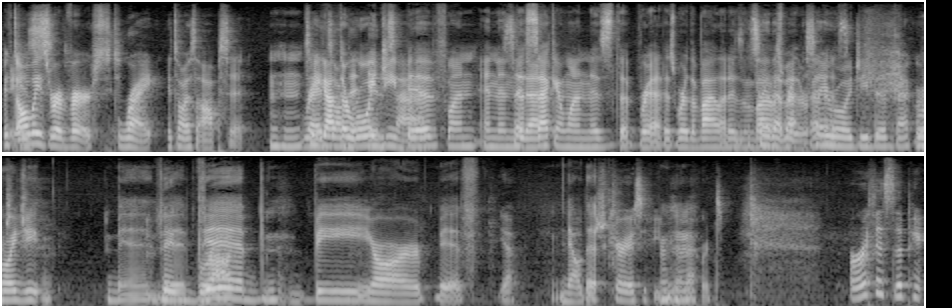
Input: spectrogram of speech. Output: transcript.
It's Is- always reversed. right? It's always the opposite. hmm So you got the on the Roy G. Biv one, and then Say the that. second one is the red is where the violet is, and the Say violet's that. where Back, say Roy is. G. Biv backwards. Roy G. Biv, Vig Biv, B R Biv. Yeah. Nailed it. Just curious if you knew that Mhm. backwards. Earth is the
